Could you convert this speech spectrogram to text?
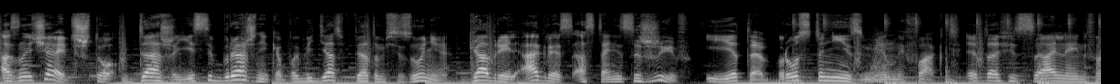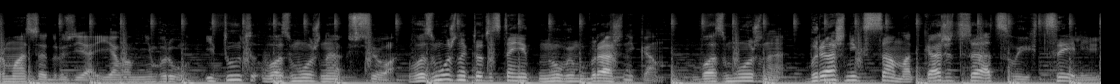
означает, что даже если Бражника победят в пятом сезоне, Габриэль Агрес останется жив. И это просто неизменный факт. Это официальная информация, друзья, я вам не вру. И тут возможно все. Возможно кто-то станет новым Бражником. Возможно, Бражник сам откажется от своих целей.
